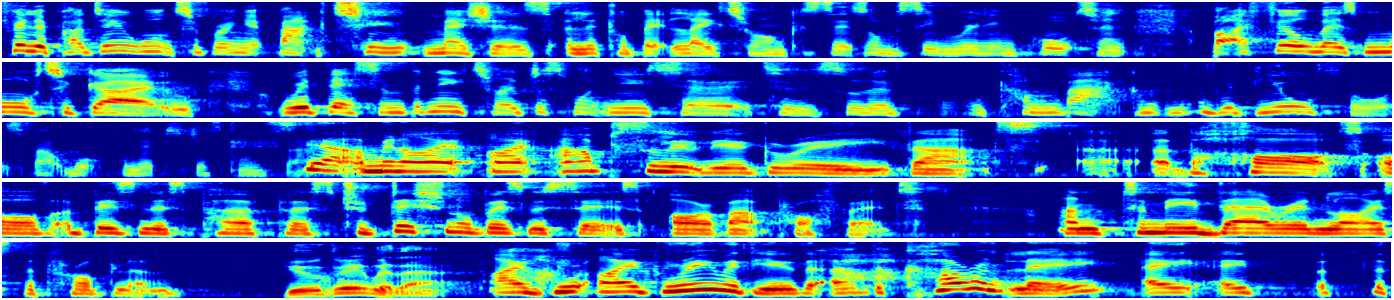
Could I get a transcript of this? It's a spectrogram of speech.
Phillip, I do want to bring it back to measures a little bit later on because it's obviously really important. But I feel there's more to go with this. And Benita, I just want you to, to sort of come back with your thoughts about what Phillip's just been saying. Yeah, I mean, I, I absolutely agree that uh, at the heart of a business purpose, traditional businesses are about profit. And to me, therein lies the problem. You agree with that? I agree, I agree with you that uh, the, currently a, a, the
